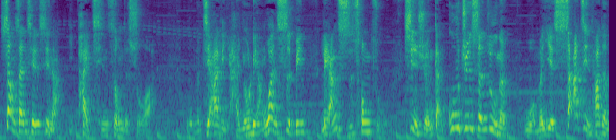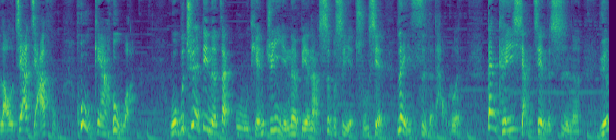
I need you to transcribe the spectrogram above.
上山千信啊，一派轻松地说啊：“我们家里还有两万士兵，粮食充足。”信玄敢孤军深入呢，我们也杀进他的老家贾府，护家护啊！我不确定呢，在武田军营那边啊，是不是也出现类似的讨论？但可以想见的是呢，原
